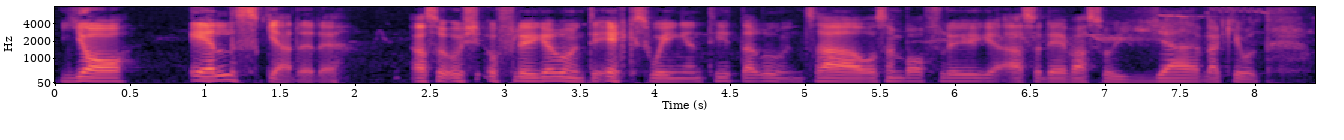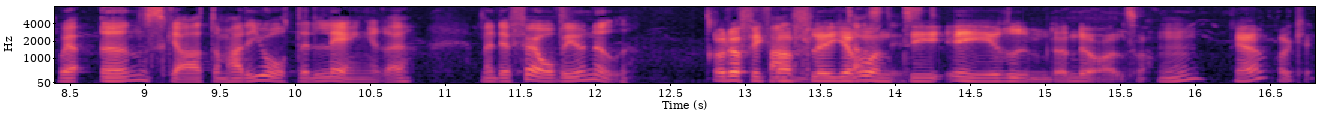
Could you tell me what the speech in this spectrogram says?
Jag älskade det. Alltså att, flyga runt i X-Wingen, titta runt så här och sen bara flyga. Alltså det var så jävla coolt. Och jag önskar att de hade gjort det längre. Men det får vi ju nu. Och då fick man flyga runt i, i rymden då alltså? Mm. Ja, okej.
